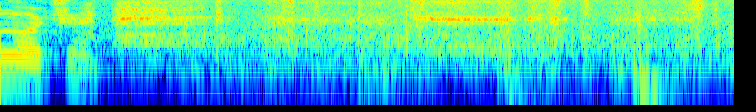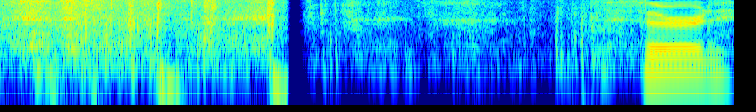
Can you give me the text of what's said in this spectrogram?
One more trip. Third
